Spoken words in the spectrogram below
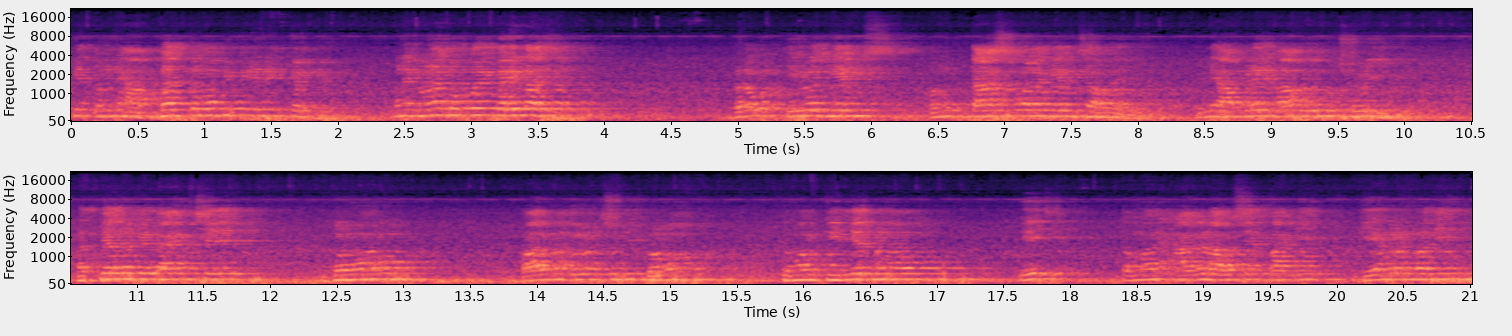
કે તમને આપઘાત કરવા બી પ્રેરિત કરી અને ઘણા લોકોએ કરેલા છે. બરાબર? એવા ગેમ્સ અમુક ટાસ્કવાળા ગેમ્સ આવે. એટલે આપણે આ બધું છોડી અત્યારનો જે ટાઈમ છે, ભણવાનો, બારમા ધોરણ સુધી ભણો, તમારું કેરિયર બનાવો, એ જ તમારે આગળ આવશે. બાકી ગેમ રમવાથી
